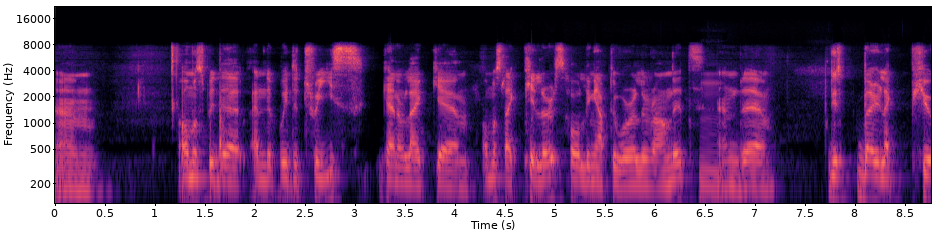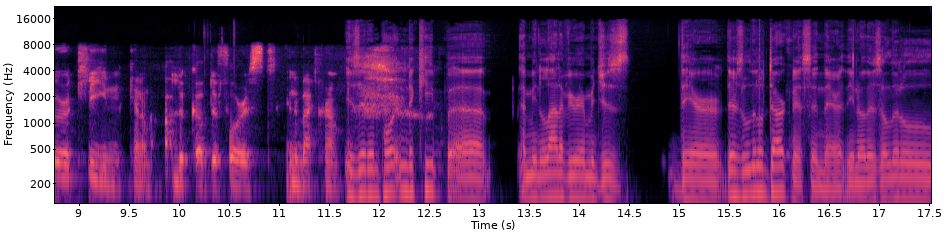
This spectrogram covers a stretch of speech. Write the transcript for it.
Um, almost with the and with the trees, kind of like um, almost like pillars holding up the world around it, and um, this very like pure, clean kind of look of the forest in the background. Is it important to keep? Uh, I mean, a lot of your images there. There's a little darkness in there. You know, there's a little.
